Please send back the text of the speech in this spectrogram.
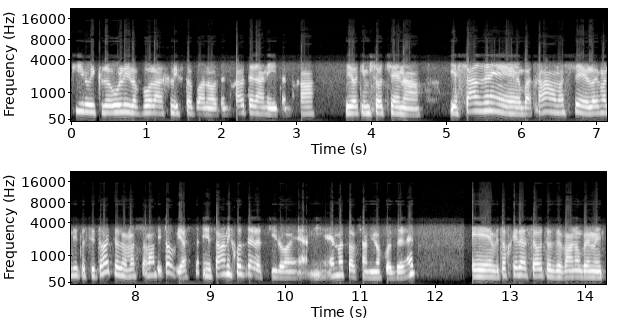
כאילו יקראו לי לבוא להחליף את הבנות, אני צריכה יותר ענית, אני צריכה להיות עם שעות שינה. ישר, אה, בהתחלה ממש לא הבנתי את הסיטואציה, ממש אמרתי, טוב, ישר אני חוזרת, כאילו, אני, אין מצב שאני לא חוזרת. ותוך כדי השעות אז הבנו באמת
